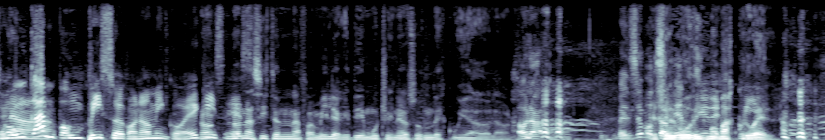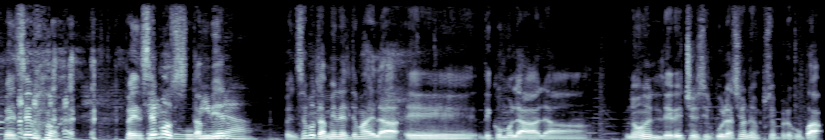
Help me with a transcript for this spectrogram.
un campo. un piso económico No, X. no es- naciste en una familia que tiene mucho dinero, sos un descuidado, la verdad. Ahora, pensemos Es el también. budismo que más descuido. cruel. Pensemos, pensemos también. vibra- Pensemos también el tema de la eh, de cómo la, la- no el derecho de circulación se preocupa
